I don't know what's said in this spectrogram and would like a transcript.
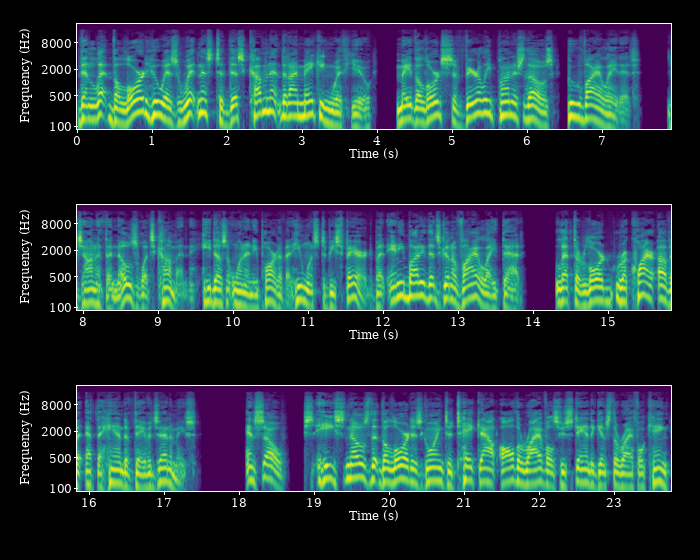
then let the Lord who is witness to this covenant that I'm making with you, may the Lord severely punish those who violate it. Jonathan knows what's coming. He doesn't want any part of it. He wants to be spared. But anybody that's going to violate that, let the Lord require of it at the hand of David's enemies. And so he knows that the Lord is going to take out all the rivals who stand against the rightful king.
